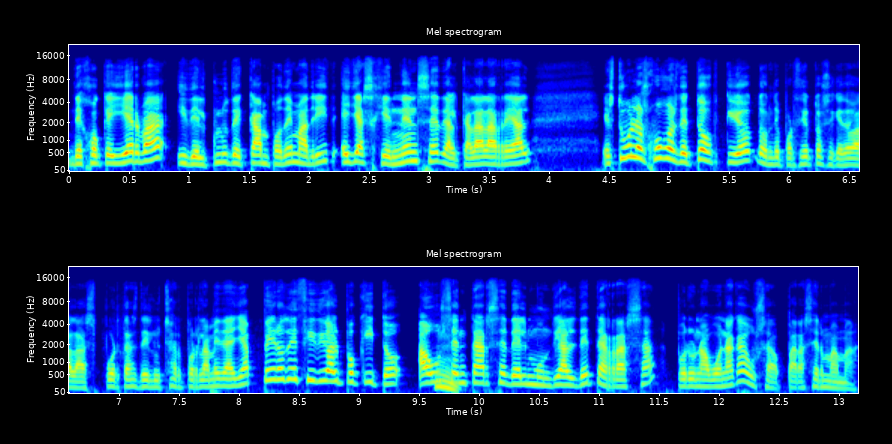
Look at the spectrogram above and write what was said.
de hockey hierba y del Club de Campo de Madrid. Ella es jiennense de Alcalá la Real. Estuvo en los Juegos de Tokio, donde por cierto se quedó a las puertas de luchar por la medalla, pero decidió al poquito ausentarse del Mundial de Terrassa por una buena causa, para ser mamá.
